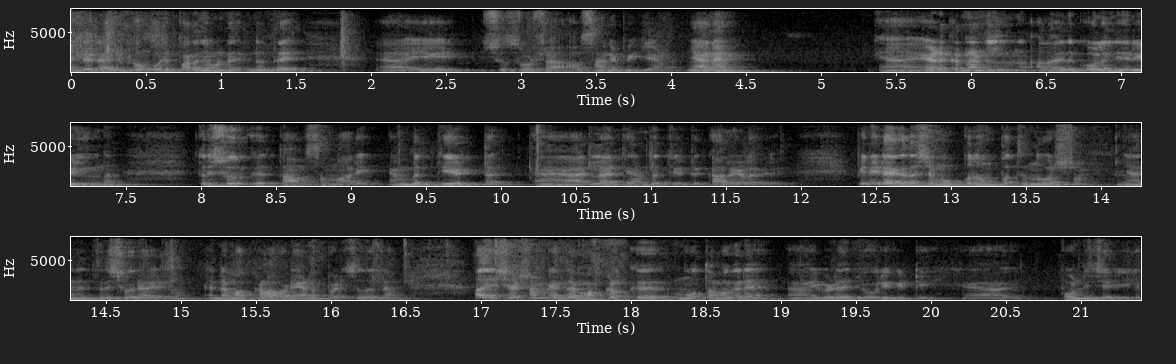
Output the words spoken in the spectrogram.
എന്റെ ഒരു അനുഭവം കൂടി പറഞ്ഞുകൊണ്ട് ഇന്നത്തെ ഈ ശുശ്രൂഷ അവസാനിപ്പിക്കുകയാണ്. ഞാൻ ഏഴക്കർനാട്ടിൽ നിന്ന് അതായത് കോലഞ്ചേരിയിൽ നിന്ന് തൃശ്ശൂർക്ക് താമസം മാറി എൺപത്തിയെട്ട് ആയിരത്തി തൊള്ളായിരത്തി കാലയളവിൽ പിന്നീട് ഏകദേശം മുപ്പത് മുപ്പത്തൊന്ന് വർഷം ഞാൻ തൃശ്ശൂരായിരുന്നു. എന്റെ മക്കൾ അവിടെയാണ് പഠിച്ചതെല്ലാം. അതിനുശേഷം എന്റെ മക്കൾക്ക് മൂത്ത മകന് ഇവിടെ ജോലി കിട്ടി പോണ്ടിച്ചേരിയിൽ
